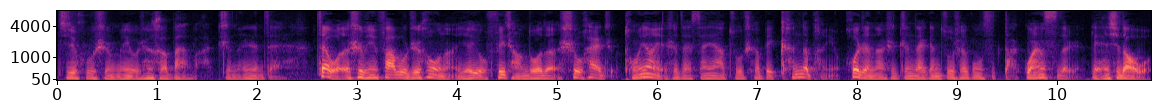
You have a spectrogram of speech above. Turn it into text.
几乎是没有任何办法，只能认栽。在我的视频发布之后呢，也有非常多的受害者，同样也是在三亚租车被坑的朋友，或者呢是正在跟租车公司打官司的人联系到我，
